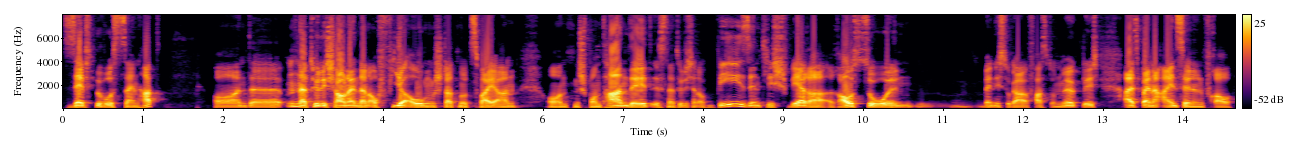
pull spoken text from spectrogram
Selbstbewusstsein hat. Und äh, natürlich schauen einen dann auch vier Augen statt nur zwei an. Und ein Spontan-Date ist natürlich dann auch wesentlich schwerer rauszuholen, wenn nicht sogar fast unmöglich, als bei einer einzelnen Frau.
